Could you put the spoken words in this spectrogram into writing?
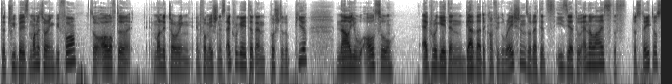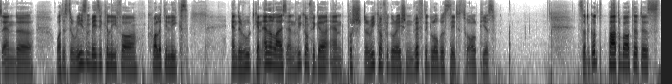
the tree-based monitoring before. So all of the monitoring information is aggregated and pushed to the peer. Now you also aggregate and gather the configuration so that it's easier to analyze the, the status and uh, what is the reason basically for quality leaks. And the root can analyze and reconfigure and push the reconfiguration with the global status to all peers. So the good part about it is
